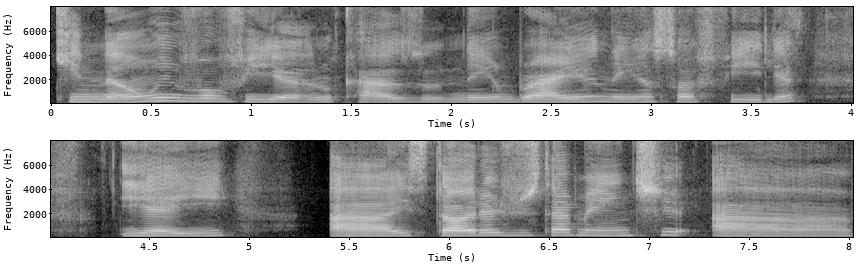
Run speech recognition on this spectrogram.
que não envolvia, no caso, nem o Brian, nem a sua filha. E aí a história é justamente a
